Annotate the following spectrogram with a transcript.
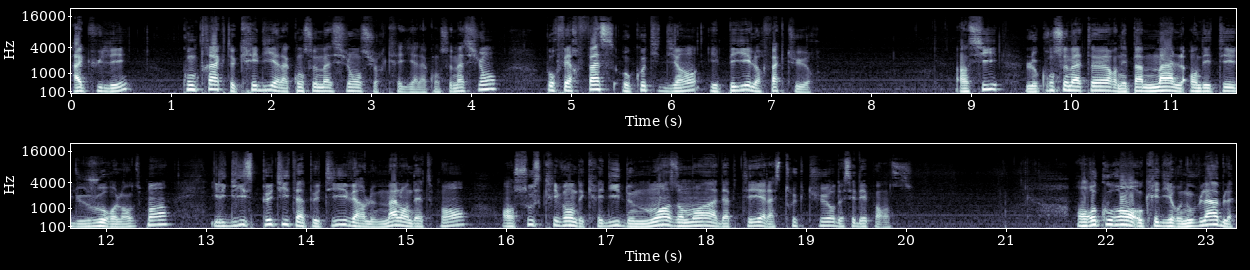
acculés, contractent crédit à la consommation sur crédit à la consommation, pour faire face au quotidien et payer leurs factures. Ainsi, le consommateur n'est pas mal endetté du jour au lendemain, il glisse petit à petit vers le mal endettement en souscrivant des crédits de moins en moins adaptés à la structure de ses dépenses. En recourant au crédit renouvelable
